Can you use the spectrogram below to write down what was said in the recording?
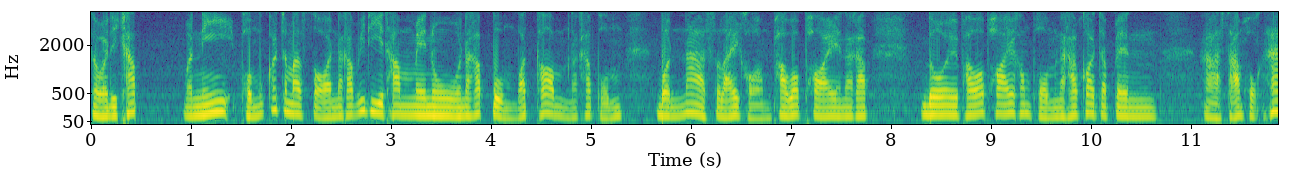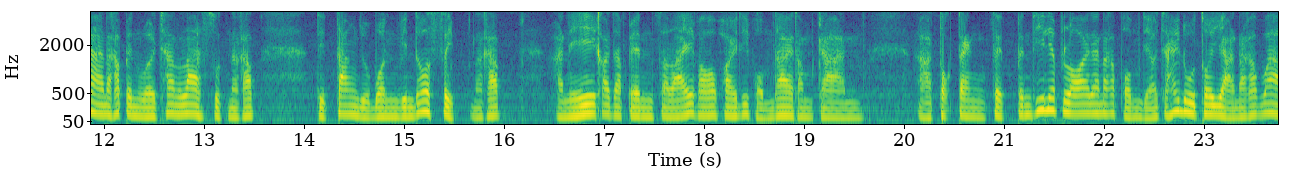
สวัสดีครับ วันนี้ผมก็จะมาสอนนะครับ วิธีทำเมนูนะครับ ปุ่ม bottom นะครับ ผมบนหน้าสไลด์ของ powerpoint นะครับ โดย powerpoint ของผมนะครับ ก็จะเป็น365นะครับ เป็นเวอร์ชันล่าสุดนะครับ ติดตั้งอยู่บน Windows 10 นะครับ อันนี้ก็จะเป็นสไลด์ powerpoint ที่ผมได้ทำการตกแต่งเสร็จเป็นที่เรียบร้อยแล้วนะครับ ผมเดี๋ยวจะให้ดูตัวอย่างนะครับว่า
